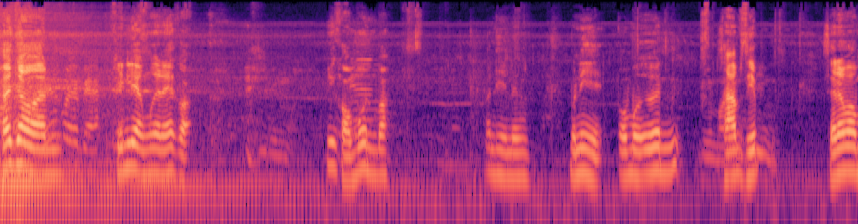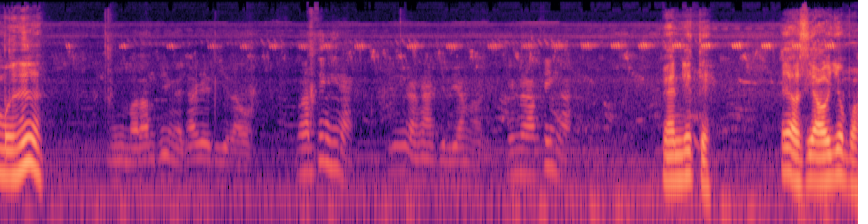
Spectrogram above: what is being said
พระเจ้าอันกินเลี้ยงมื้อไหนก็มีข้อมูลบ่วันที่หนึ่งวันนี้โอ้มื้ออื่นหอสามสิบลำซิ่งแสดงว่ามื้อฮื้อมีหมอลำซิ่งกับใช้เวทีเรามาลำติ้งที่ไหนนี่งานกินเลี้ยงเขามีมาลำติ้งเหรอะแม่นอยู่ติพระเจ้าสิเอาอยู่บ่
